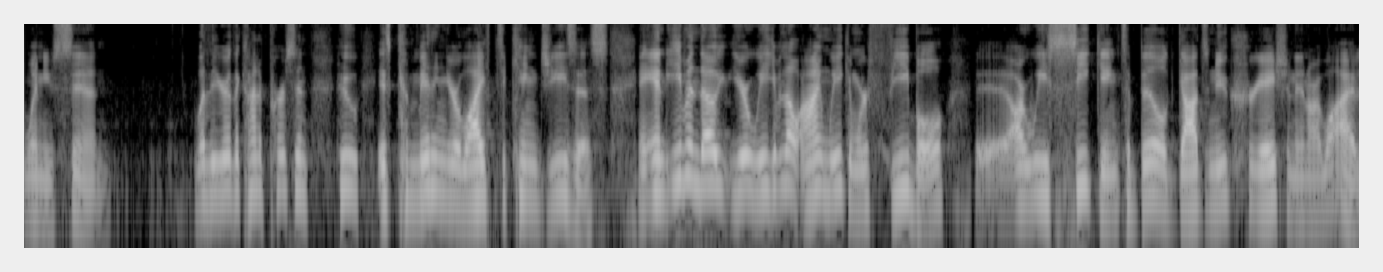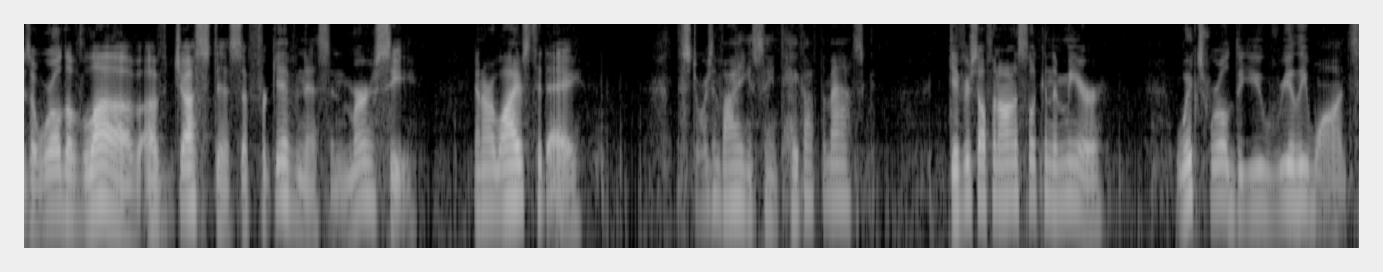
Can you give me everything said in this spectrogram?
when you sin. Whether you're the kind of person who is committing your life to King Jesus. And even though you're weak, even though I'm weak and we're feeble, uh, are we seeking to build God's new creation in our lives? A world of love, of justice, of forgiveness, and mercy in our lives today? The story's inviting us saying, take off the mask. Give yourself an honest look in the mirror. Which world do you really want?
